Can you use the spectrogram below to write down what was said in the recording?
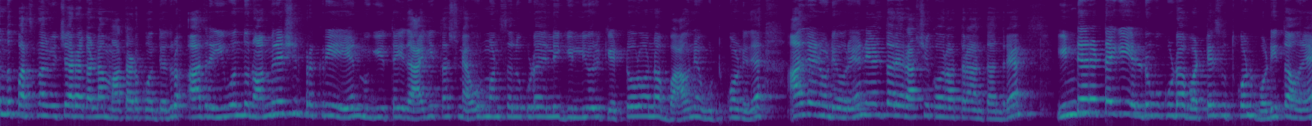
ಒಂದು ಪರ್ಸನಲ್ ವಿಚಾರಗಳನ್ನ ಮಾತಾಡ್ಕೊಂತಿದ್ರು. ಆದ್ರೆ ಈ ಒಂದು ನಾಮಿನೇಷನ್ ಪ್ರಕ್ರಿಯೆ ಏನ್ ಮುಗಿಯುತ್ತೆ? ಇದಾಗಿದ ತಕ್ಷಣ ಅವ್ರ ಮನಸ್ಸಲ್ಲೂ ಇಲ್ಲಿ ಗಿಲ್ಲಿಯವರು ಕೆಟ್ಟವರು ಅನ್ನೋ ಭಾವನೆ ಉಟ್ಕೊಂಡಿದೆ. ಆದರೆ ನೋಡಿ ಅವ್ರು ಏನು ಹೇಳ್ತಾರೆ ರಾಶಿಕ್ ಅವ್ರ ಹತ್ರ ಅಂತಂದರೆ ಇಂಡೈರೆಕ್ಟ್ ಆಗಿ ಎಲ್ರಿಗೂ ಕೂಡ ಬಟ್ಟೆ ಸುತ್ಕೊಂಡು ಹೊಡಿತಾವನೆ.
